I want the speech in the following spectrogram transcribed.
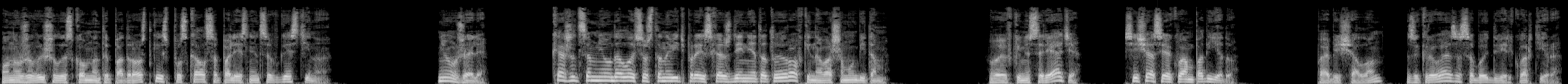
Он уже вышел из комнаты подростка и спускался по лестнице в гостиную. Неужели? Кажется, мне удалось установить происхождение татуировки на вашем убитом. Вы в комиссариате? Сейчас я к вам подъеду, пообещал он, закрывая за собой дверь квартиры.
